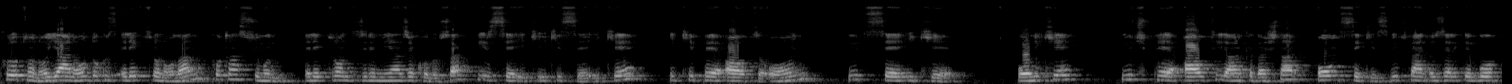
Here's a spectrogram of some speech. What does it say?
protonu yani 19 elektron olan potasyumun elektron dizilimini yazacak olursak 1S2, 2S2, 2P6, 10, 3S2, 12, 3P6 ile arkadaşlar 18. Lütfen özellikle bu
